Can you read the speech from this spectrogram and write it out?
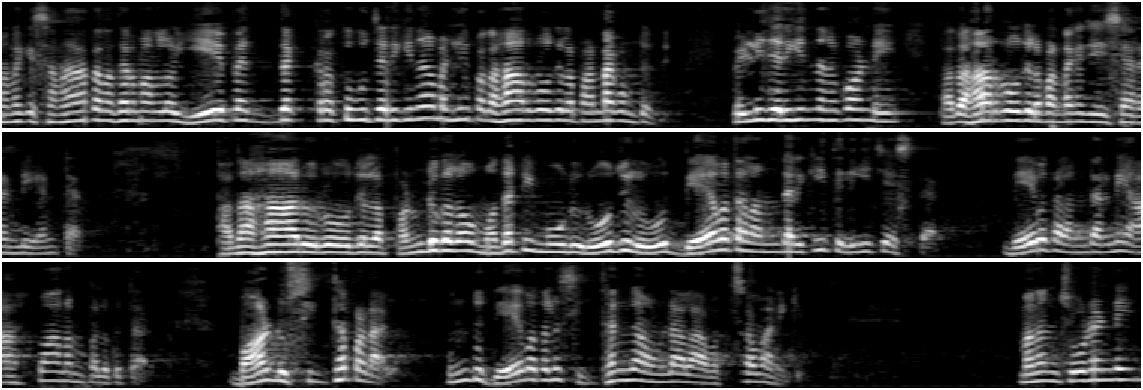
మనకి సనాతన ధర్మంలో ఏ పెద్ద క్రతువు జరిగినా మళ్ళీ పదహారు రోజుల పండగ ఉంటుంది. పెళ్ళి జరిగిందనుకోండి పదహారు రోజుల పండగ చేశారండి అంటారు. పదహారు రోజుల పండుగలో మొదటి మూడు రోజులు దేవతలందరికీ తెలియచేస్తారు. దేవతలందరినీ ఆహ్వానం పలుకుతారు. వాళ్ళు సిద్ధపడాలి. ముందు దేవతలు సిద్ధంగా ఉండాలి ఆ ఉత్సవానికి. మనం చూడండి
